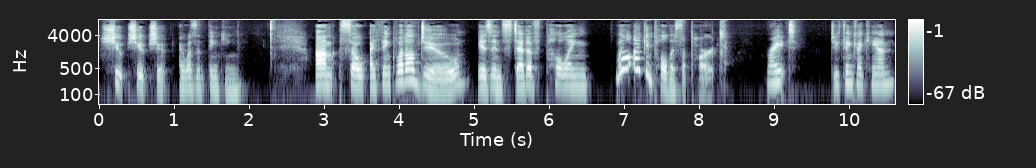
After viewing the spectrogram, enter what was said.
Shoot, shoot, shoot. I wasn't thinking. Um, so I think what I'll do is instead of pulling, well, I can pull this apart right? Do you think I can?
